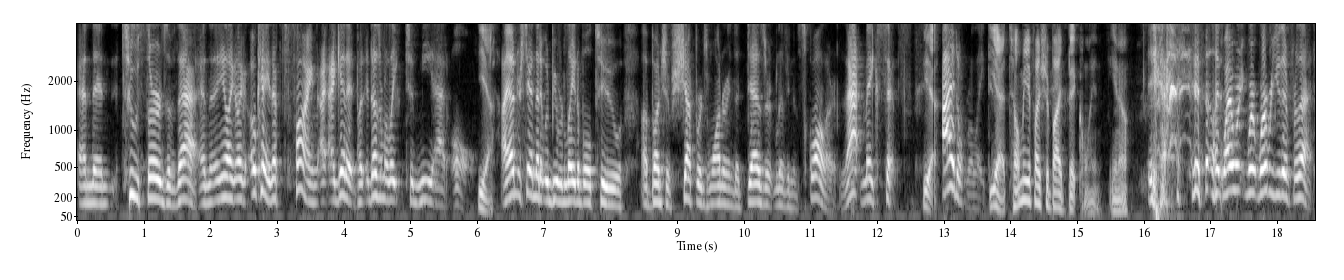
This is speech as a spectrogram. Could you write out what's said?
and then two thirds of that, and then you're like like okay, that's fine, I, I get it, but it doesn't relate to me at all. Yeah. I understand that it would be relatable to a bunch of shepherds wandering the desert living in squalor. That makes sense. Yeah. I don't relate to Yeah. Tell me if I should buy Bitcoin. You know. like why were where, where were you there for that?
